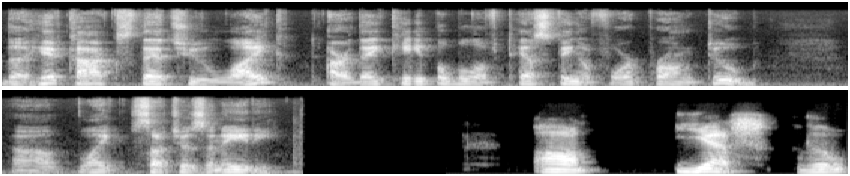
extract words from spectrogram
the Hickoks that you like are they capable of testing a four prong tube, uh, like such as an eighty? Um, yes, the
